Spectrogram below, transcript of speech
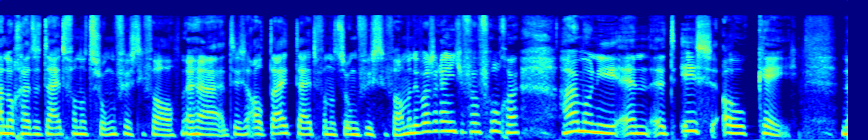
Ja, nog uit de tijd van het Songfestival. Het is altijd tijd van het Songfestival. Maar er was er eentje van vroeger. Harmonie en het is oké. 0800-1121.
